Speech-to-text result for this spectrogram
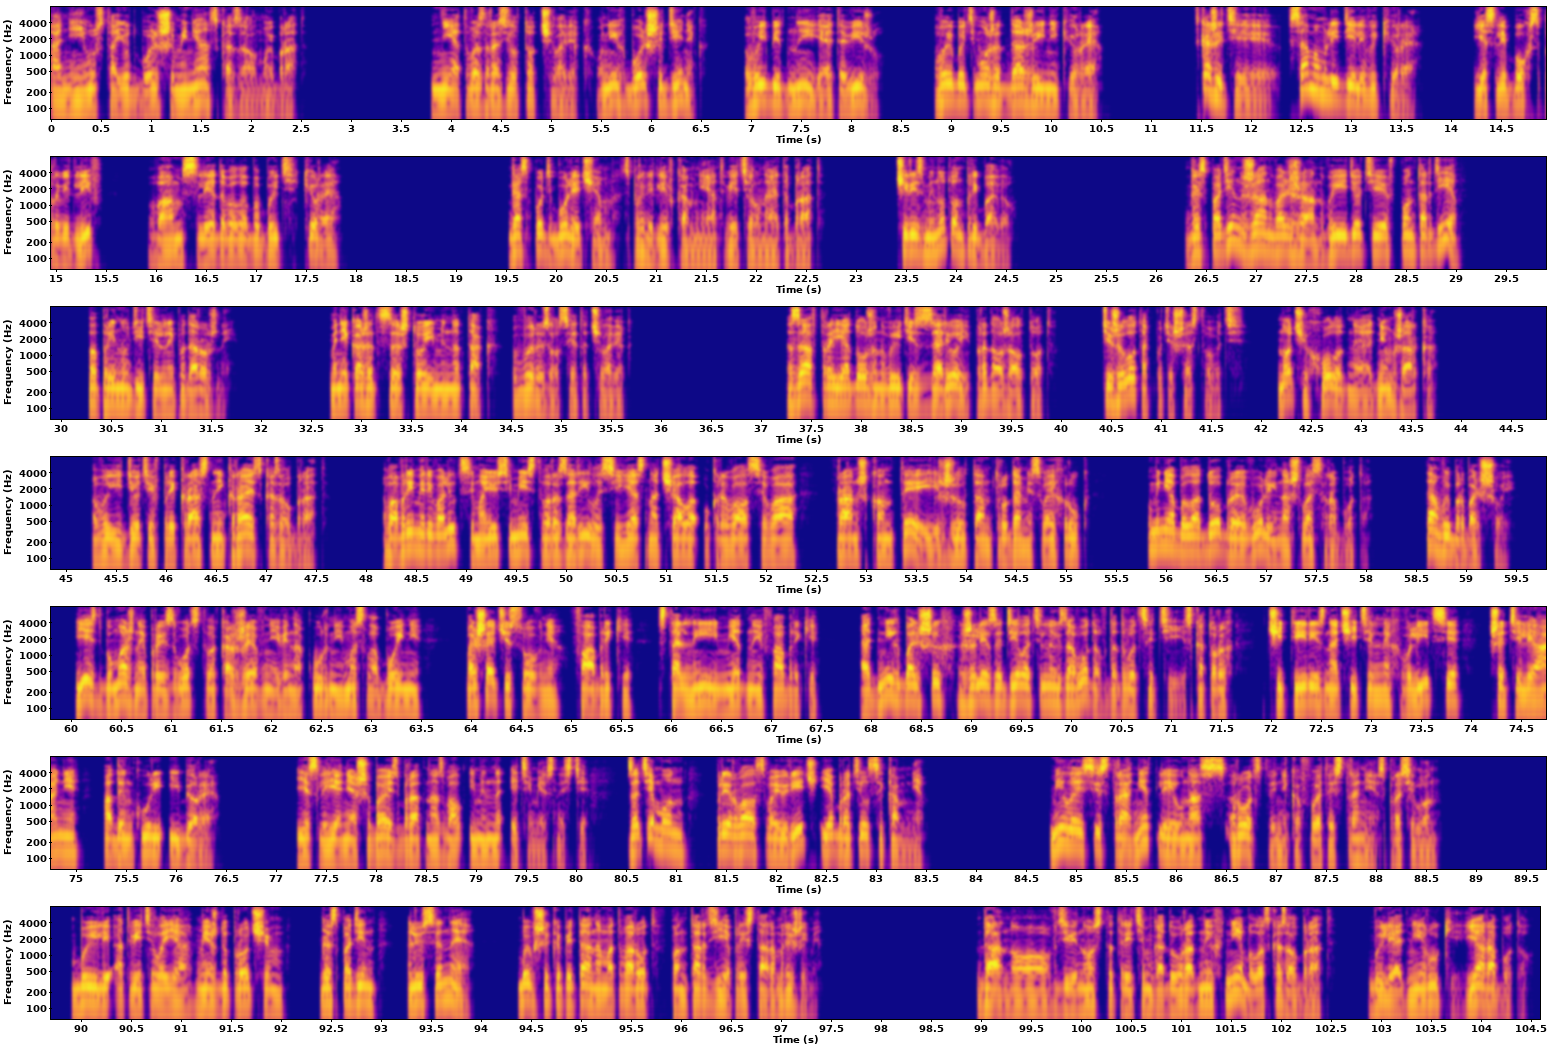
«Они устают больше меня», — сказал мой брат. «Нет», — возразил тот человек, — «у них больше денег. Вы бедны, я это вижу. Вы, быть может, даже и не кюре. Скажите, в самом ли деле вы кюре? Если Бог справедлив, вам следовало бы быть кюре». «Господь более чем справедлив ко мне», — ответил на это брат. Через минуту он прибавил. «Господин Жан Вальжан, вы идете в Понтардье?» «По принудительной подорожной». Мне кажется, что именно так выразился этот человек. «Завтра я должен выйти с зарей», — продолжал тот. «Тяжело так путешествовать. Ночи холодные, а днем жарко». «Вы идете в прекрасный край», — сказал брат. «Во время революции мое семейство разорилось, и я сначала укрывался во Франш-Конте и жил там трудами своих рук. У меня была добрая воля и нашлась работа. Там выбор большой. Есть бумажное производство, кожевни, винокурни, маслобойни, большая часовня, фабрики, стальные и медные фабрики, одних больших железоделательных заводов до 20, из которых четыре значительных в Литсе, Шатилиане, Аденкуре и Бюре. Если я не ошибаюсь, брат назвал именно эти местности. Затем он прервал свою речь и обратился ко мне. «Милая сестра, нет ли у нас родственников в этой стране?» – спросил он. «Были», — ответила я, — «между прочим, господин Люсене, бывший капитаном от ворот в Понтардье при старом режиме». «Да, но в девяносто третьем году родных не было», — сказал брат. «Были одни руки, я работал».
